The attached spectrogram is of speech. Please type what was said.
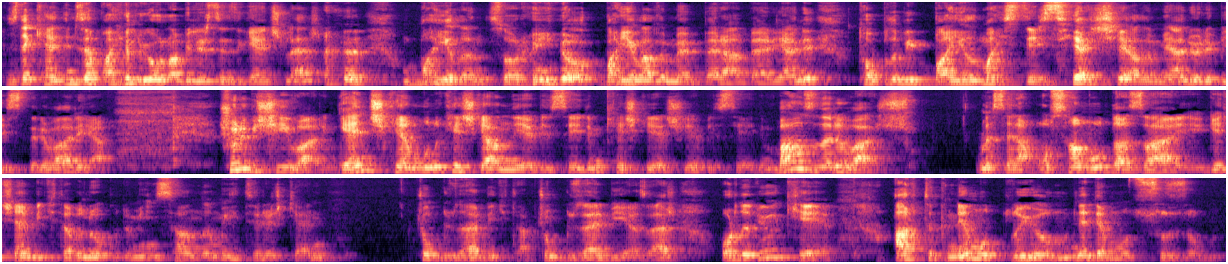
Siz de kendinize bayılıyor olabilirsiniz gençler. Bayılın sorun yok. Bayılalım hep beraber yani. Toplu bir bayılma histerisi yaşayalım yani öyle bir histeri var ya. Şöyle bir şey var. Gençken bunu keşke anlayabilseydim, keşke yaşayabilseydim. Bazıları var. Mesela Osamu Dazai. Geçen bir kitabını okudum insanlığımı yitirirken. Çok güzel bir kitap, çok güzel bir yazar. Orada diyor ki artık ne mutluyum ne de mutsuzum.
